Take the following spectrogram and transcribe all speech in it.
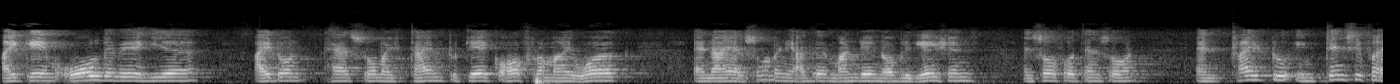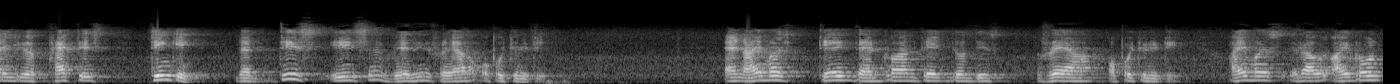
I came all the way here. I don't have so much time to take off from my work and I have so many other mundane obligations and so forth and so on. And try to intensify your practice thinking that this is a very rare opportunity. And I must take the advantage of this rare opportunity. I must, I don't,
